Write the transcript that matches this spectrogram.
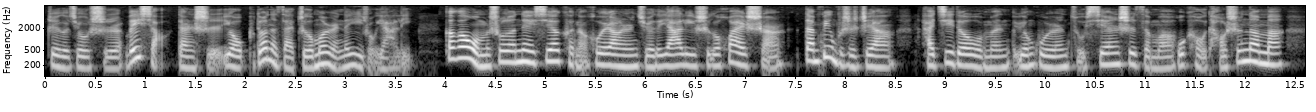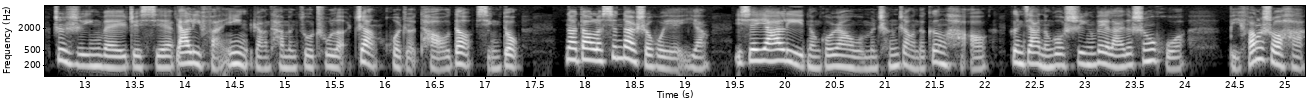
这个就是微小但是又不断的在折磨人的一种压力。刚刚我们说的那些可能会让人觉得压力是个坏事儿，但并不是这样。还记得我们远古人祖先是怎么虎口逃生的吗？正是因为这些压力反应，让他们做出了战或者逃的行动。那到了现代社会也一样，一些压力能够让我们成长得更好，更加能够适应未来的生活。比方说哈，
